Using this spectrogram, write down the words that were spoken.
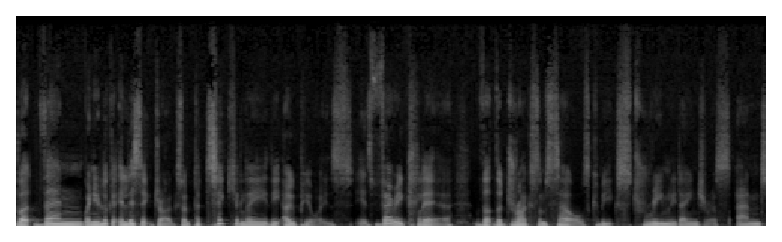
but then when you look at illicit drugs, and particularly the opioids, it's very clear that the drugs themselves can be extremely dangerous. And,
